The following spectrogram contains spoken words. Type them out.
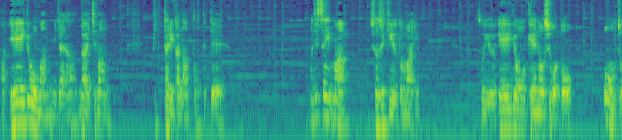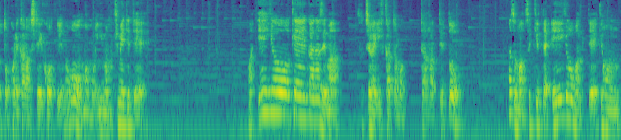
まあ、営業マンみたいなのが一番ぴったりかなと思ってて、まあ、実際まあ、正直言うとまあ、そういう営業系のお仕事をちょっとこれからしていこうっていうのを、まあもう今も決めてて、まあ営業系がなぜまあ、そっちがいいかと思ったかっていうと、まずまあ、さっき言った営業マンって基本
